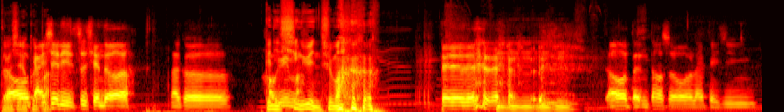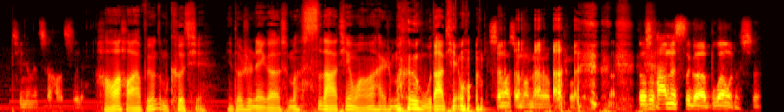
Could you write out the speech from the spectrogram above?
然后感谢你之前的那个给你幸运是吗？对对对对对。嗯嗯嗯嗯。然后等到时候来北京，请你们吃好吃的。好啊好啊，不用这么客气。你都是那个什么四大天王啊，还是什么五大天王？什么什么没有，不错，都是他们四个，不关我的事。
